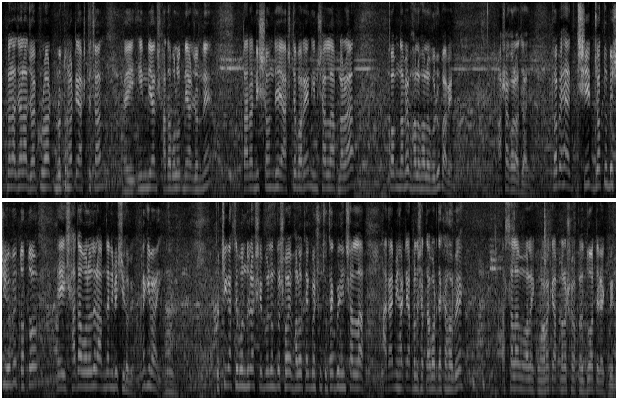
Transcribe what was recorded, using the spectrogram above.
আপনারা যারা জয়পুরহাট নতুন হাটে আসতে চান এই ইন্ডিয়ান সাদা বলদ নেওয়ার জন্যে তারা নিঃসন্দেহে আসতে পারেন। ইনশাল্লাহ আপনারা কম দামে ভালো ভালো গরু পাবেন আশা করা যায়। তবে হ্যাঁ শীত যত বেশি হবে তত এই সাদা বলদের আমদানি বেশি হবে। নাকি ভাই? তো ঠিক আছে বন্ধুরা সে পর্যন্ত সবাই ভালো থাকবেন সুস্থ থাকবেন। ইনশাল্লাহ আগামী হাটে আপনাদের সাথে আবার দেখা হবে। আসসালামু আলাইকুম। আমাকে আপনারা সব আপনাদের দোয়াতে রাখবেন।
